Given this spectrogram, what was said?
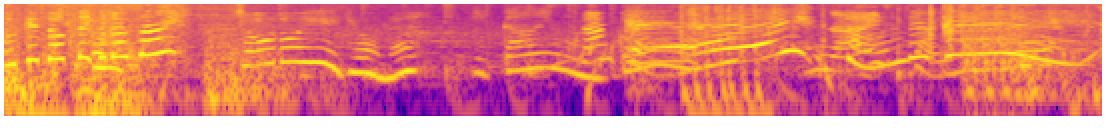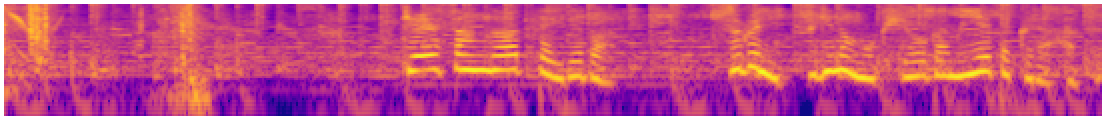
を受け取ってください。ちょうどいい量ね。痛いのでナイスだね。計算が合っていればすぐに次の目標が見えてくるはず。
